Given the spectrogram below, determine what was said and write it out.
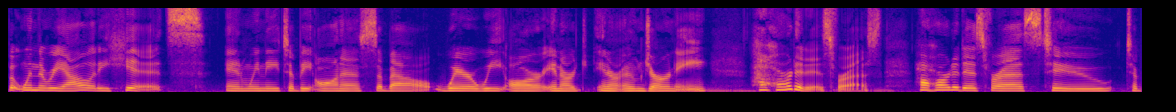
But when the reality hits and we need to be honest about where we are in our in our own journey, how hard it is for us. How hard it is for us to to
